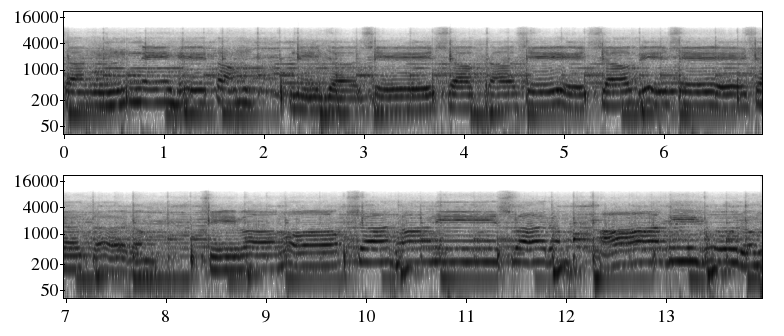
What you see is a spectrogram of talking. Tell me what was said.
शुभवेलुडमन्दिरसन्निहितं निजशेषप्रशेषविशेषतरं शिवमोक्षधनेश्वरम् आदिगुरुं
